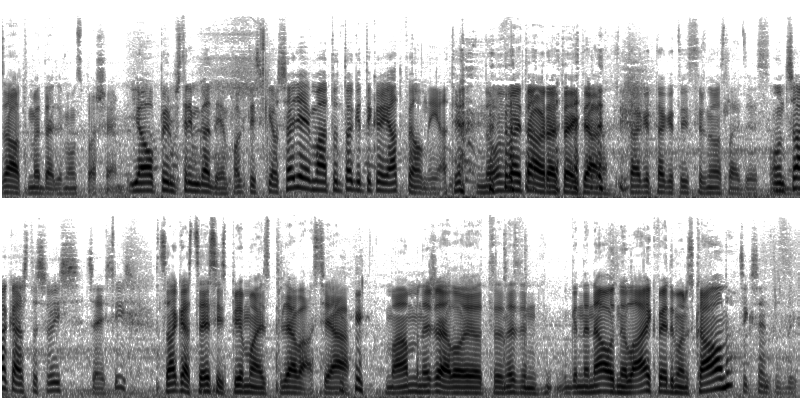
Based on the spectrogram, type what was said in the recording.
zelta medaļa mums pašiem. Jau pirms trim gadiem faktiski jau saņēmāt, un tagad tikai atpelnījāt. Ja? Nu, vai tā varētu teikt? Jā, tagad, tagad viss ir noslēdzies. Un sākās tas viss cēsīs. Sākās cēsīs piemājas pļavās. Jā, mamma nežēlojot nezinu, ne naudu, ne laiku, veda mani uz kalnu. Cik sen tas bija?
